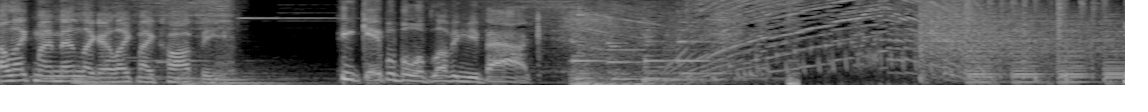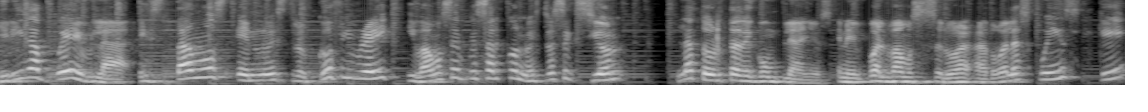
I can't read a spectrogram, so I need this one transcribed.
I like my men like I like my coffee. Incapable of loving me back. Querida Puebla, estamos en nuestro coffee break y vamos a empezar con nuestra sección La torta de cumpleaños, en el cual vamos a saludar a todas las queens que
